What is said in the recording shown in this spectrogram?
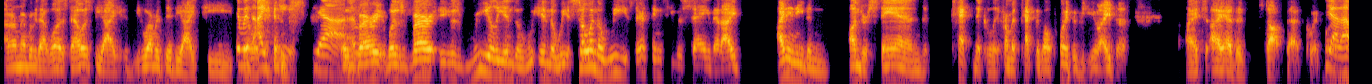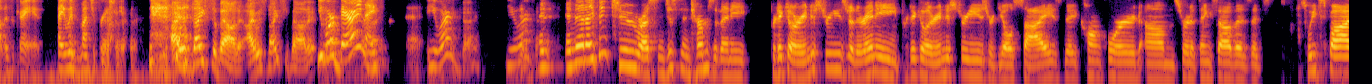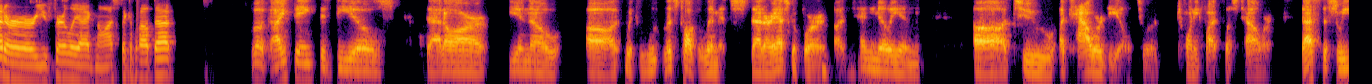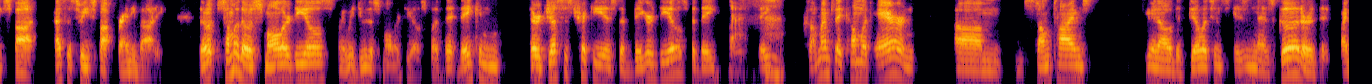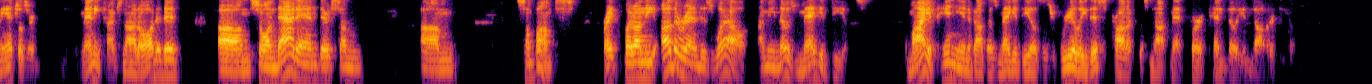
I don't remember who that was. That was the I whoever did the IT. It was IT. Yeah. It was very was very it was really in the in the weeds. So in the weeds, there are things he was saying that I I didn't even understand technically from a technical point of view. I had to I, I had to stop that quickly. Yeah, that was great. It was much appreciated. I was nice about it. I was nice about it. you were very nice. with. You were. Okay. You were. And, and then I think too, Rustin, just in terms of any particular industries, are there any particular industries or deal size that Concord um, sort of thinks of as its sweet spot, or are you fairly agnostic about that? Look, I think the deals that are, you know, uh, with let's talk limits that are asking for a 10 million uh, to a tower deal to a 25 plus tower. That's the sweet spot. That's the sweet spot for anybody. Though some of those smaller deals, I mean, we do the smaller deals, but they, they can. They're just as tricky as the bigger deals, but they Yes. they sometimes they come with hair and um sometimes you know the diligence isn't as good or the financials are many times not audited um so on that end there's some um some bumps right? But on the other end as well i mean those mega deals my opinion about those mega deals is really this product was not meant for a 10 billion dollar deal.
